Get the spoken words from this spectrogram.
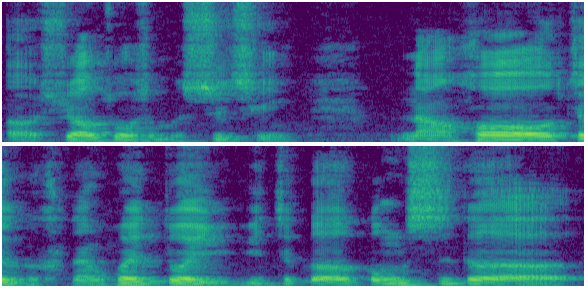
呃，需要做什么事情，然后这个可能会对于这个公司的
